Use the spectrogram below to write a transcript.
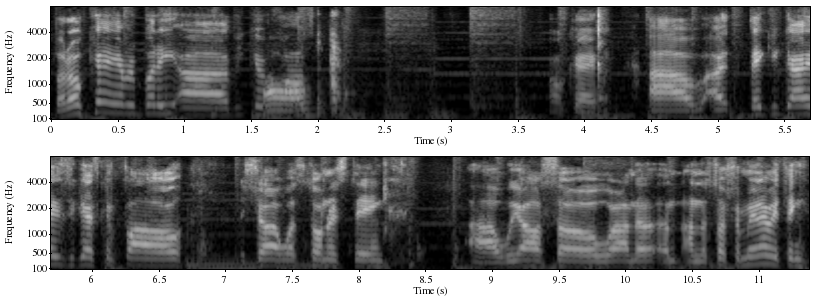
But okay, everybody. Uh, be careful. Um, Okay. Uh, I thank you guys. You guys can follow the show at What Stoners Think. Uh, we also we're on the on, on the social media and everything.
